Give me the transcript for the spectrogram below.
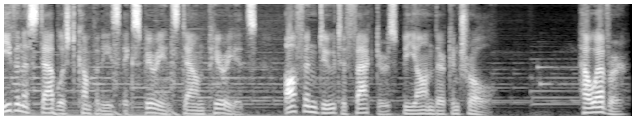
Even established companies experience down periods, often due to factors beyond their control. However,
